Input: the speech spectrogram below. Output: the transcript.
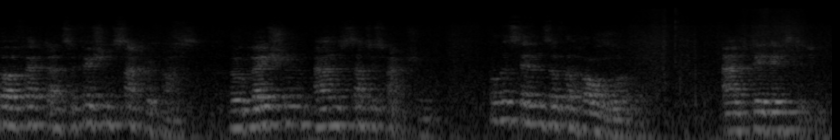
perfect and sufficient sacrifice, oblation and satisfaction for the sins of the whole world, and did institute,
